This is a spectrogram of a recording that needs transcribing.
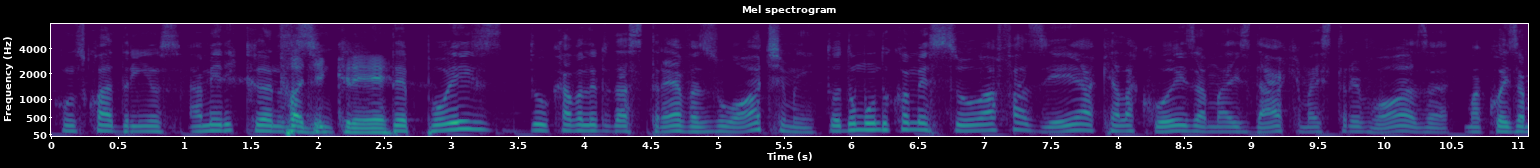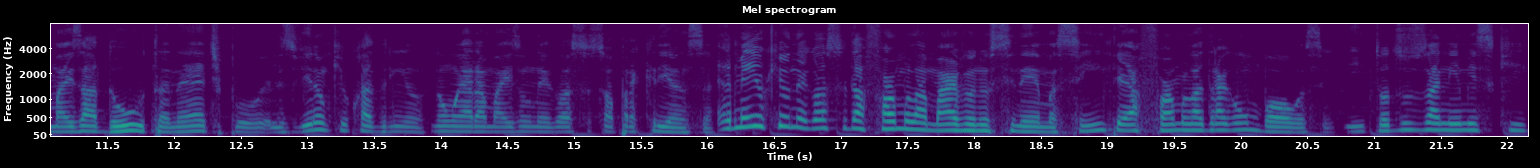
com os quadrinhos americanos. Pode assim. crer. Depois do Cavaleiro das Trevas, o Watchmen, todo mundo começou a fazer aquela coisa mais dark, mais trevosa, uma coisa mais adulta, né? Tipo, eles viram que o quadrinho não era mais um negócio só para criança. É meio que o negócio da fórmula Marvel no cinema, assim, tem a fórmula Dragon Ball, assim. E todos os animes que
